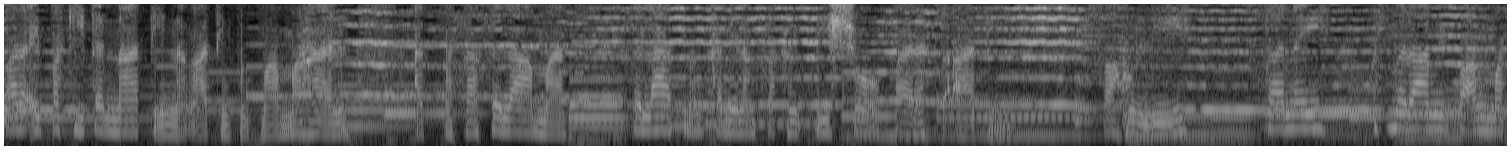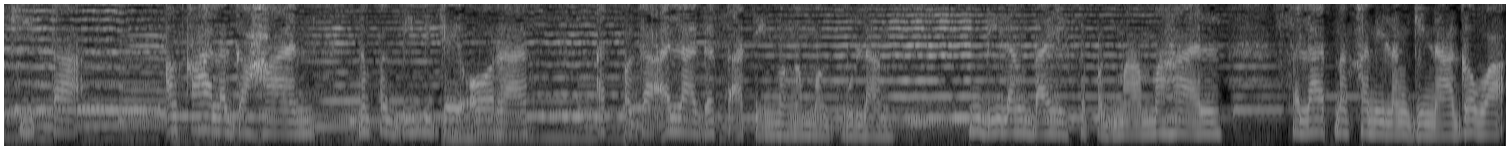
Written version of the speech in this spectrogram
para ipakita natin ang ating pagmamahal at pasasalamat sa lahat ng kanilang sakripisyo para sa atin. Sa huli, sana'y mas marami pa ang makita ang kahalagahan ng pagbibigay oras at pag-aalaga sa ating mga magulang. Hindi lang dahil sa pagmamahal sa lahat ng kanilang ginagawa,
